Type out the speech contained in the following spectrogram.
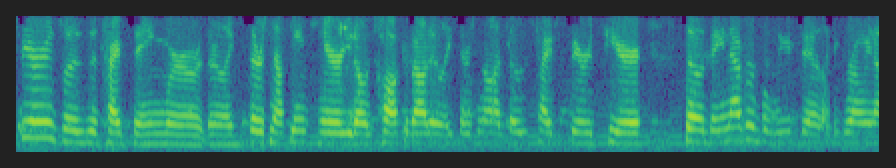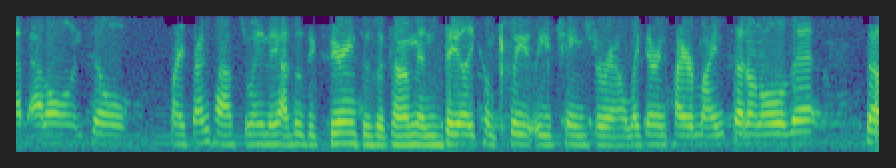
spirits was the type thing where they're like, there's nothing here, you don't talk about it, like there's not those type spirits here. So they never believed it like growing up at all until my friend passed away and they had those experiences with him and they like completely changed around like their entire mindset on all of it. So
